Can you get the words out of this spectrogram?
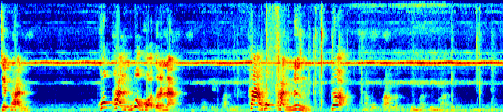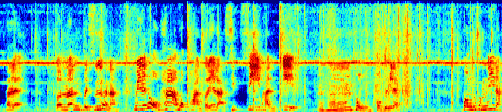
เจ็ดพันหกพันบ่พอตอนนั้นน่ะหกเจ็ดพันเลยห้าหกพันหนึ่งเนาะห้าหกพันแล้วก็ขึ้นมาขึ้นมาจนนั่นแหละ ตอนนั้นไปซื้อค่ะนะมีได้ถุงห้าหกพันตอนนี้ล่ะสิบสี่พันกีบอือหือถุงถุงจะมีอะไร ถุงสำนี่นะ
